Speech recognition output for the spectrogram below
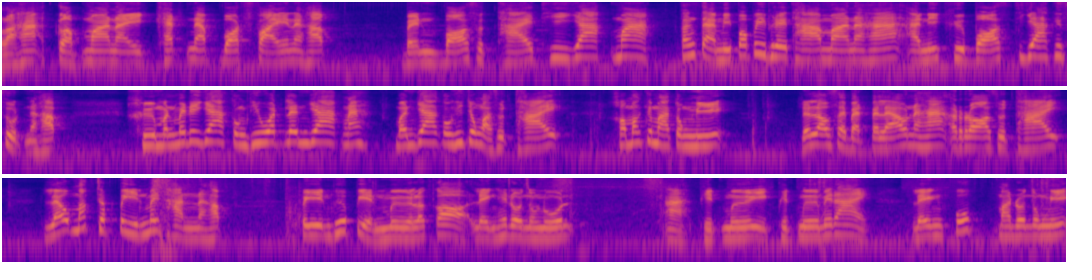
เอาละฮะ กลับมาใน Catnap Boss Fight นะครับ เป็นบอสสุดท้ายที่ยากมาก ตั้งแต่มี Poppy Playtime มานะฮะ อันนี้คือบอสที่ยากที่สุดนะครับ คือมันไม่ได้ยากตรงที่ว่าเล่นยากนะ มันยากตรงที่จังหวะสุดท้าย เขามักจะมาตรงนี้ แล้วเราใส่แบตไปแล้วนะฮะ รอสุดท้าย แล้วมักจะปีนไม่ทันนะครับ ปีนเพื่อเปลี่ยนมือแล้วก็เล็งให้โดนตรงนู้น อะ ผิดมืออีกผิดมือไม่ได้ เล็งปุ๊บมาโดนตรงนี้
